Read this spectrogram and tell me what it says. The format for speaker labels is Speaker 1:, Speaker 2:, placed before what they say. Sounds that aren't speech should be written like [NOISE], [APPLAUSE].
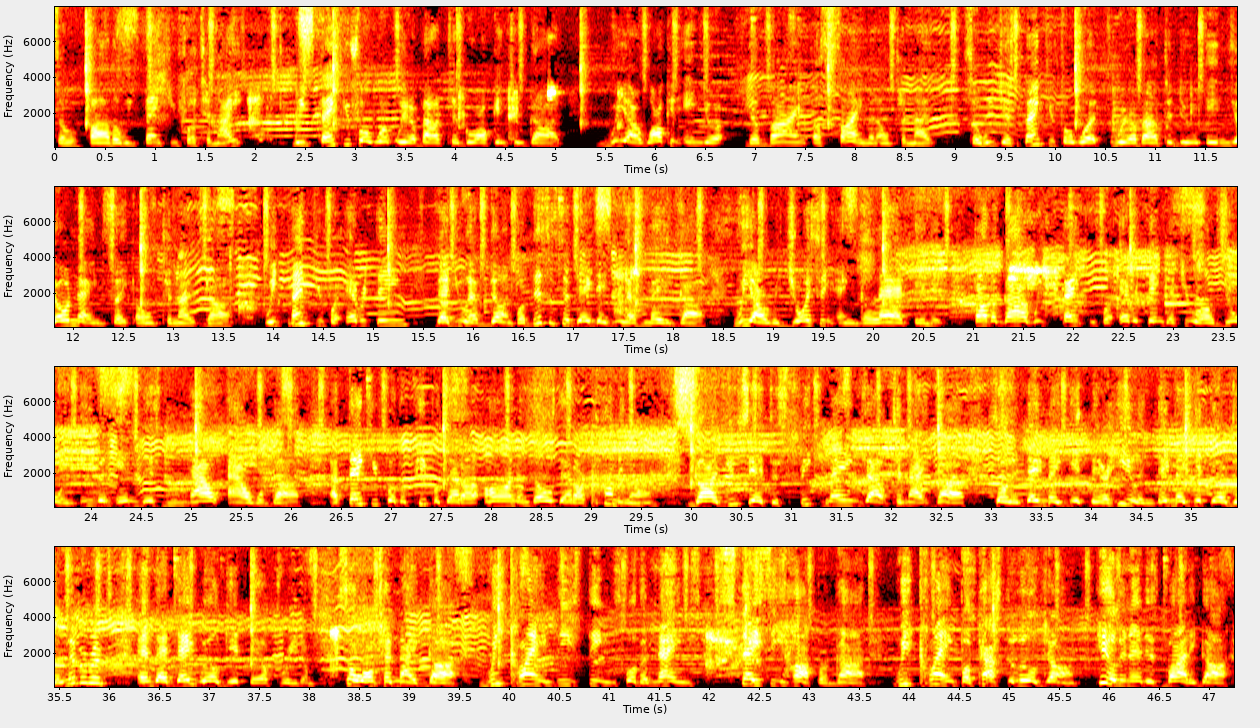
Speaker 1: So, Father, we thank you for tonight. We thank you for what we're about to walk into, God. We are walking in your divine assignment on tonight. So we just thank you for what we're about to do in your name's sake on tonight, God. We thank you for everything that you have done. For this is the day that you have made, God. We are rejoicing and glad in it. Father God, we thank you for everything that you are doing, even in this now hour, God. I thank you for the people that are on and those that are coming on. God, you said to speak names out tonight, God, so that they may get their healing, they may get their deliverance, and that they will get their freedom. So on tonight, God, we claim these things for the names Stacy Hopper, God. We claim for Pastor Lil John, healing in his body, God.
